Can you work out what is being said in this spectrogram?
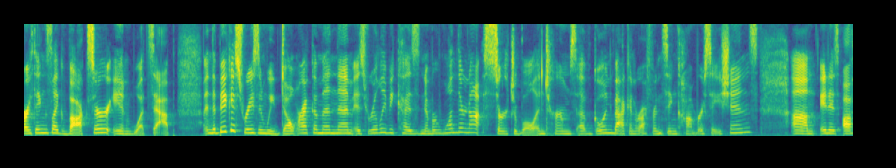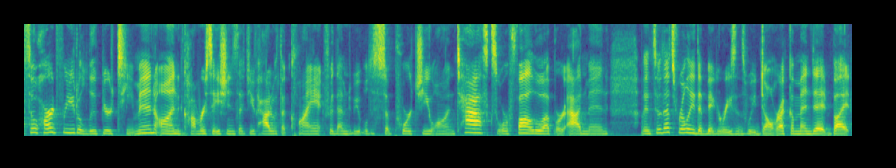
are things like Voxer and WhatsApp. And the biggest reason we don't recommend them is really because number one, they're not searchable in terms of going back and referencing conversations. Um, it is also hard for you to loop your team in on conversations that you've had with a client for them to be able to support you on tasks or follow up or admin. And so that's really the big reasons we don't recommend it. But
